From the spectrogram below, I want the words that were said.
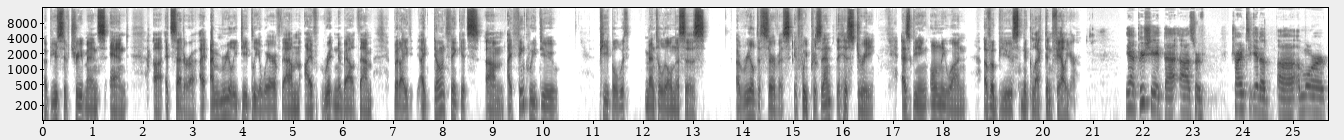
abusive treatments and uh, etc. I'm really deeply aware of them. I've written about them, but I I don't think it's. Um, I think we do people with mental illnesses a real disservice if we present the history as being only one of abuse, neglect, and failure. Yeah, I appreciate that. Uh, sort of trying to get a a, a more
